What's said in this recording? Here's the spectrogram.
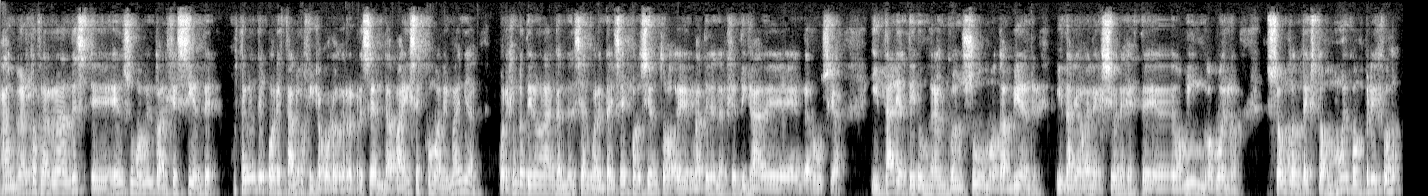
Alberto Fernández eh, en su momento al G7, justamente por esta lógica, por lo que representa. Países como Alemania, por ejemplo, tienen una dependencia del 46% en materia energética de, Rusia. Italia tiene un gran consumo también. Italia va a elecciones este domingo. Bueno, son contextos muy complejos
